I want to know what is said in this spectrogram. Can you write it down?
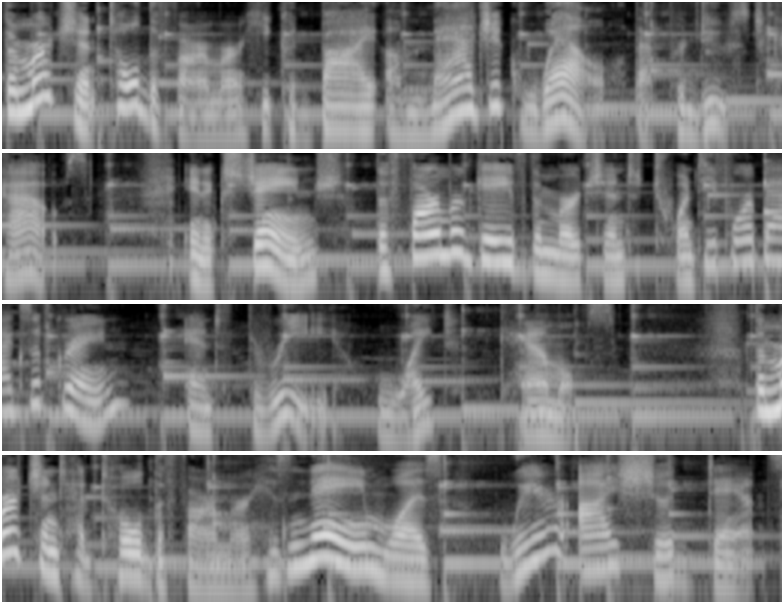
The merchant told the farmer he could buy a magic well that produced cows. In exchange, the farmer gave the merchant 24 bags of grain and three white camels. The merchant had told the farmer his name was Where I Should Dance.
